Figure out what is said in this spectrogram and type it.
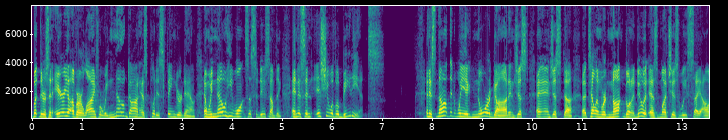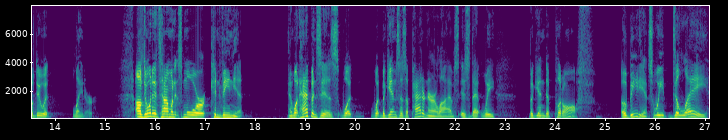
But there's an area of our life where we know God has put his finger down and we know he wants us to do something. And it's an issue of obedience. And it's not that we ignore God and just, and just uh, uh, tell Him we're not going to do it as much as we say, I'll do it later. I'll do it at a time when it's more convenient. And what happens is, what, what begins as a pattern in our lives is that we begin to put off obedience. We delay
